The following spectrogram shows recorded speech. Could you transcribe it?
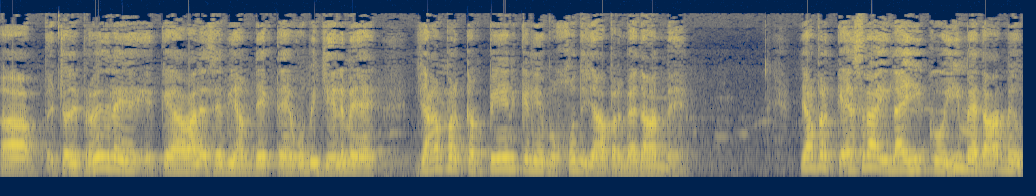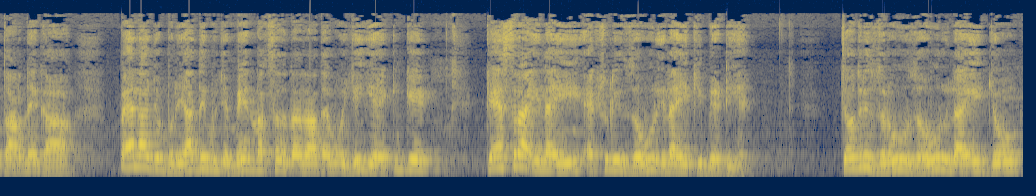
चौधरी प्रवेश के हवाले से भी हम देखते हैं, वो भी जेल में है। यहाँ पर कंपेन के लिए वो खुद यहाँ पर मैदान में है। यहाँ पर कैसरा इलाही को ही मैदान में उतारने का पहला जो बुनियादी मुझे मेन मकसद नज़र आता है, वो यही है, क्योंकि कैसरा इलाही एक्चुअली जहूर इलाही की बेटी है। चौधरी ज़रूर, जहूर इलाही जो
